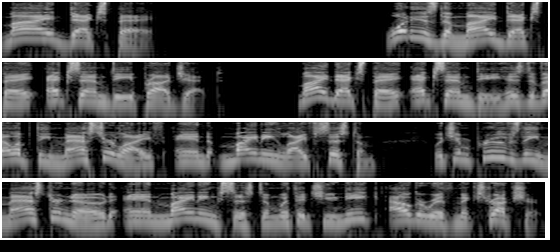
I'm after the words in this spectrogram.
MyDexPay. What is the MyDexPay XMD project? MyDexPay XMD has developed the Master Life and Mining Life system, which improves the master node and mining system with its unique algorithmic structure,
